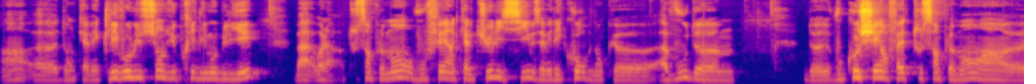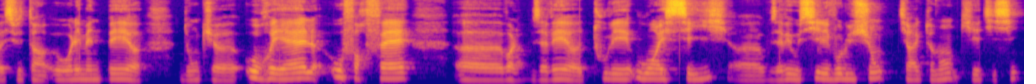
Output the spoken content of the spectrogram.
Hein, euh, donc avec l'évolution du prix de l'immobilier, bah voilà, tout simplement, on vous fait un calcul ici, vous avez les courbes, donc euh, à vous de, vous cocher en fait tout simplement, hein, euh, c'est un au LMNP, donc au réel, au forfait, voilà, vous avez tous les ou en SCI, vous avez aussi l'évolution directement qui est ici,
